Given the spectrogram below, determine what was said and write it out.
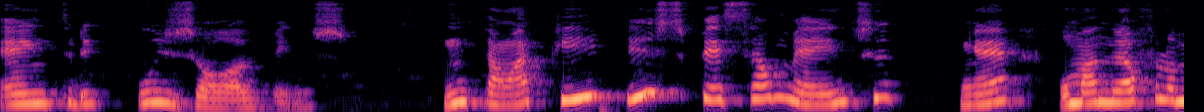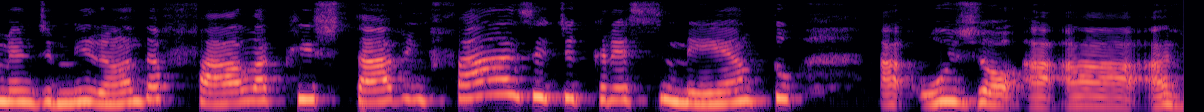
entre os jovens. Então, aqui, especialmente, né, o Manuel Filomeno de Miranda fala que estava em fase de crescimento a, o, a, a,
